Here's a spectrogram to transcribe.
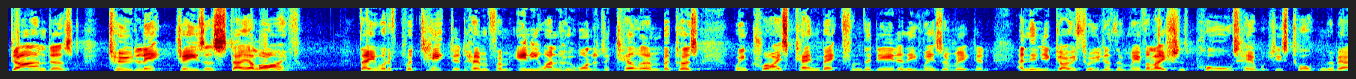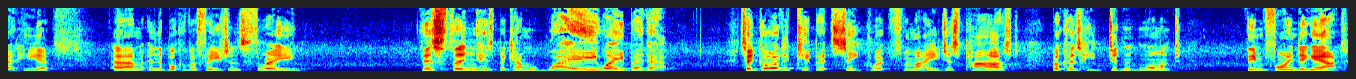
darndest to let Jesus stay alive. They would have protected him from anyone who wanted to kill him because when Christ came back from the dead and he resurrected, and then you go through to the revelations Paul's had, which he's talking about here um, in the book of Ephesians 3, this thing has become way, way bigger. So God had kept it secret from ages past because he didn't want them finding out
